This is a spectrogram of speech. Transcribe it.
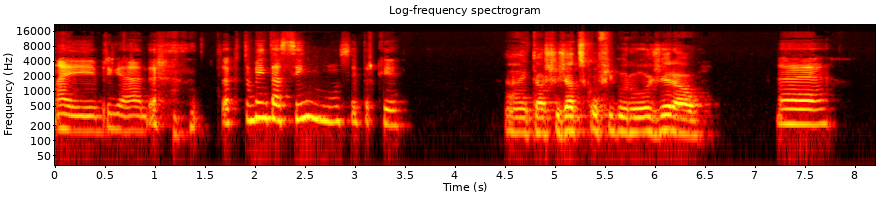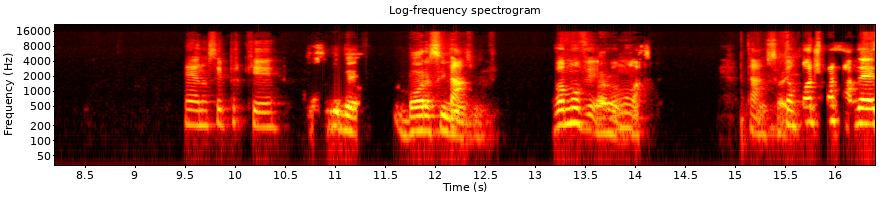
Aí, obrigada. Só que também tá assim, não sei por quê. Ah, então acho que já desconfigurou geral. É. É, não sei por quê. Tudo bem, bora assim tá. mesmo. Vamos ver, Parou. vamos lá. Tá, então pode passar. É,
